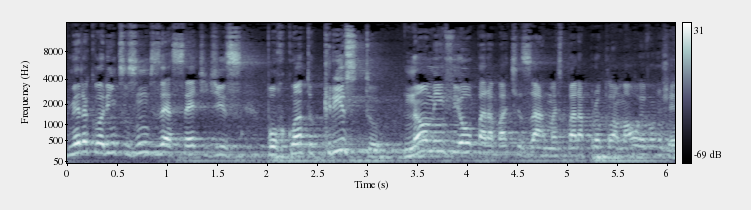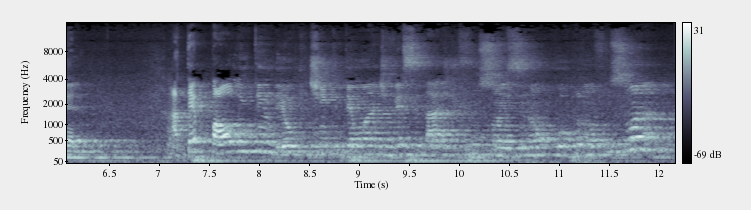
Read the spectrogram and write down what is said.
1 Coríntios 1,17 diz: Porquanto Cristo não me enviou para batizar, mas para proclamar o Evangelho. Até Paulo entendeu que tinha que ter uma diversidade de funções, senão o corpo não funciona.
